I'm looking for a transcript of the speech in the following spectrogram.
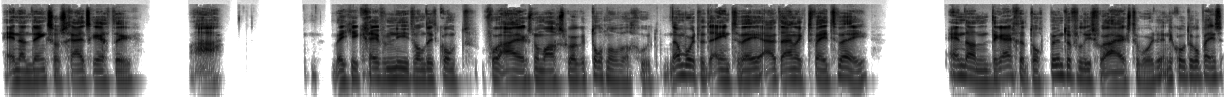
En dan denkt zo'n scheidsrechter... Ah, weet je, ik geef hem niet, want dit komt voor Ajax normaal gesproken toch nog wel goed. Dan wordt het 1-2, uiteindelijk 2-2. En dan dreigt het toch puntenverlies voor Ajax te worden. En dan komt er opeens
